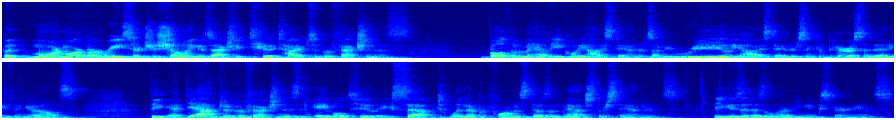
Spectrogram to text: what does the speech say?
But more and more of our research is showing there's actually two types of perfectionists. Both of them have equally high standards. I mean, really high standards in comparison to anything else. The adaptive perfectionist is able to accept when their performance doesn't match their standards. They use it as a learning experience.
